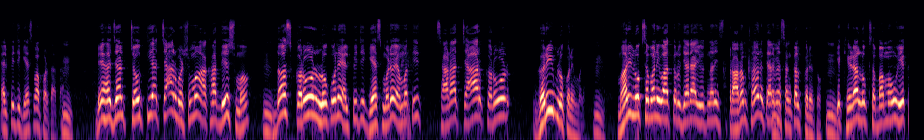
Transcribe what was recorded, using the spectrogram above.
એલપીજી ગેસ વાપરતા હતા. બે હજાર ચૌદથી આ ચાર વર્ષમાં આખા દેશમાં દસ કરોડ લોકોને એલપીજી ગેસ મળ્યો. એમાંથી સાડા ચાર કરોડ ગરીબ લોકોને મળ્યો. મારી લોકસભાની વાત કરું જ્યારે આ યોજનાની પ્રારંભ થયો ને ત્યારે મેં સંકલ્પ કર્યો હતો કે ખેડા લોકસભામાં હું એક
